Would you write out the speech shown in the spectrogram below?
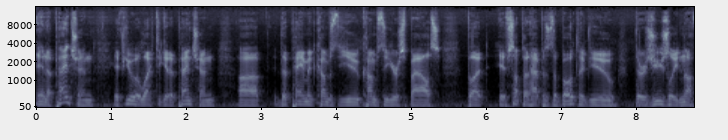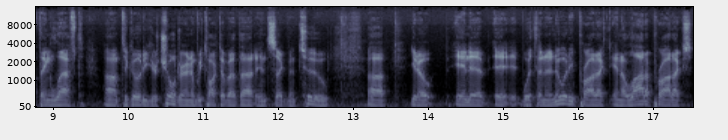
in a pension, if you elect to get a pension, uh, the payment comes to you, comes to your spouse. But if something happens to both of you, there's usually nothing left um, to go to your children, and we talked about that in segment two. Uh, you know, in a i with an annuity product, in a lot of products,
